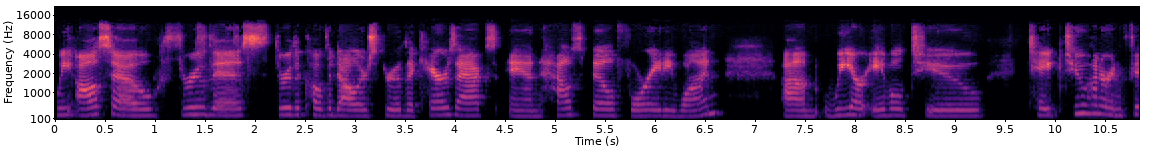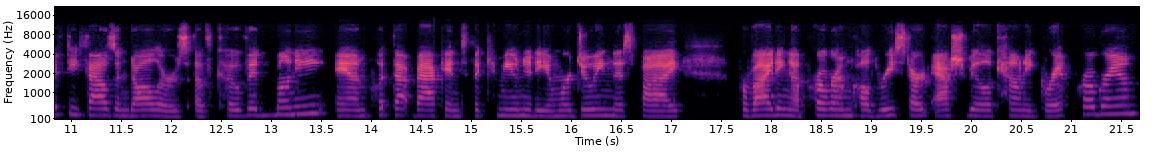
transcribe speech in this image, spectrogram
We also, through this, through the COVID dollars, through the CARES Acts and House Bill 481, um, we are able to take $250,000 of COVID money and put that back into the community. And we're doing this by providing a program called Restart Ashtabula County Grant Program,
